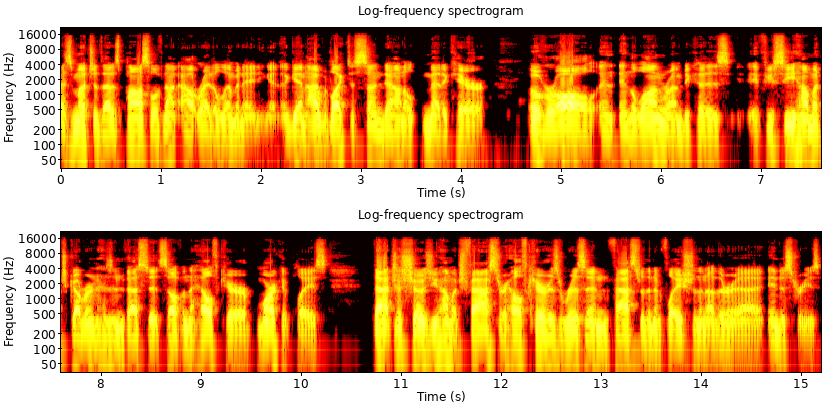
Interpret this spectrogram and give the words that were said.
as much of that as possible, if not outright eliminating it. Again, I would like to sundown Medicare overall in, in the long run because if you see how much government has invested itself in the healthcare marketplace, that just shows you how much faster healthcare has risen faster than inflation than other uh, industries.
